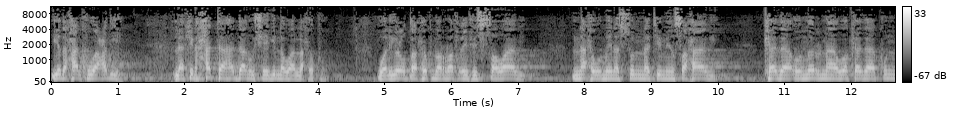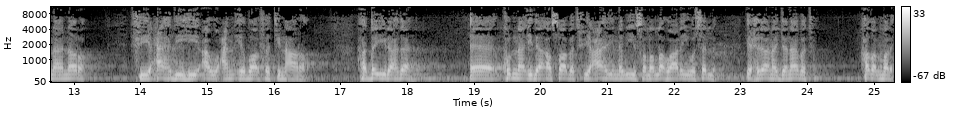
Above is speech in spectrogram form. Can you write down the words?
iyada xaalku waa cadya laakiin xataa haddaanu sheeginna waa la xukm waliyucطa xukma rafci fi الصawaabi naxwu min الsunnati min صaxaabi kada umirna wakada kuna nara fii cahdihi aw can idaafatin cara hadday yidhaahdaan kuna ida asaabat fi cahdi nabiyi sal اllahu alayh wasalam ixdaana janaabatu. Hadal ma leh.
